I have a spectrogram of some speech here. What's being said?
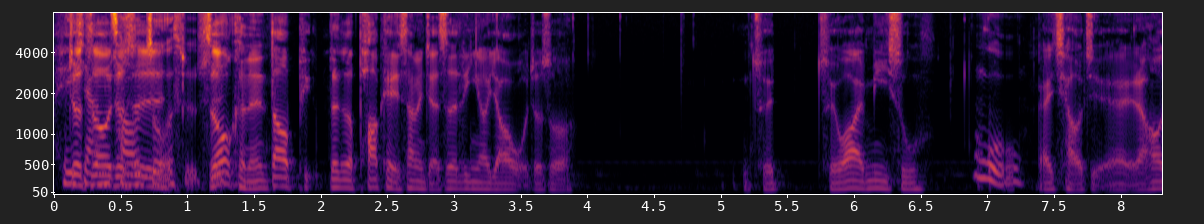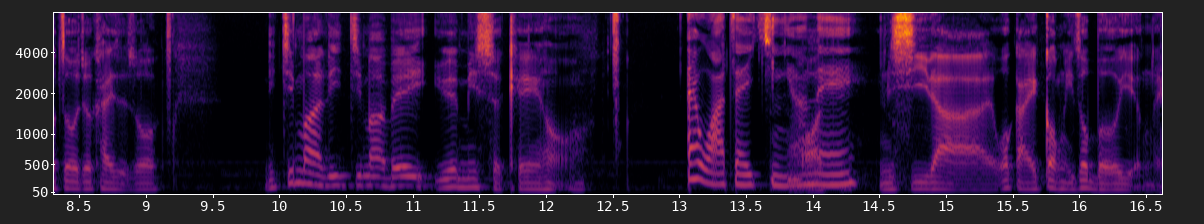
黑箱操作，是是不是之？后可能到那个 Pocket 上面，假设另要邀我，就说你锤锤外秘书哦，该乔姐，然后之后就开始说你今晚你今晚被约 Mr K 哈，哎，哇在钱啊呢？不是啦，我甲你讲，伊做无用的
